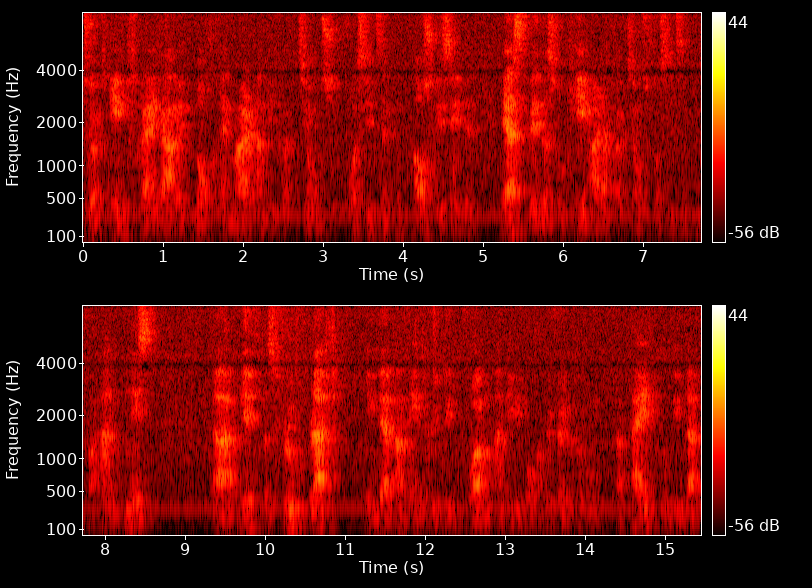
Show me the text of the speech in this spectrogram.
zur Endfreigabe noch einmal an die Fraktionsvorsitzenden ausgesendet. Erst wenn das Okay aller Fraktionsvorsitzenden vorhanden ist, äh, wird das Flugblatt in der dann endgültigen Form an die Liebacher Bevölkerung verteilt und in der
